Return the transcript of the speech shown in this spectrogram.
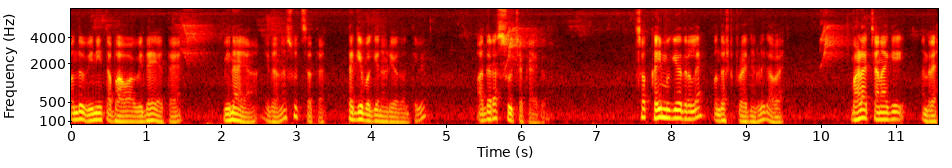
ಒಂದು ವಿನೀತ ಭಾವ, ವಿಧೇಯತೆ, ವಿನಯ, ಇದನ್ನು ಸೂಚಿಸುತ್ತೆ. ತಗ್ಗಿ ಬಗ್ಗೆ ನಡೆಯೋದು ಅಂತೀವಿ. ಅದರ ಸೂಚಕ ಇದು. ಸೊ ಕೈ ಮುಗಿಯೋದ್ರಲ್ಲೇ ಒಂದಷ್ಟು ಪ್ರಯೋಜನಗಳಿದ್ದಾವೆ ಬಹಳ ಚೆನ್ನಾಗಿ, ಅಂದರೆ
